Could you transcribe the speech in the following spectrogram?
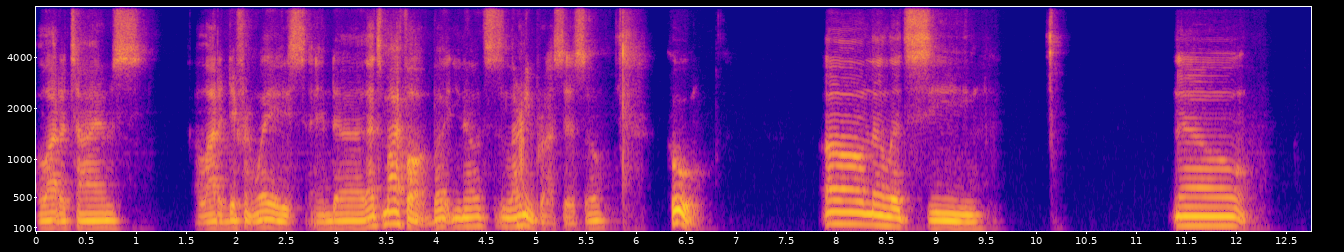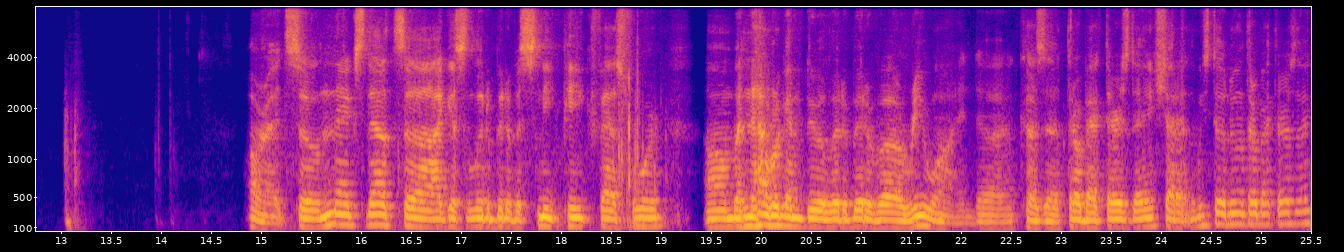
a lot of times, a lot of different ways, and uh, that's my fault. But you know, this is a learning process, so cool. Um, now let's see. Now, all right. So next, that's uh, I guess a little bit of a sneak peek. Fast forward. Um, but now we're gonna do a little bit of a rewind because uh, uh, Throwback Thursday. Shout out. We still doing Throwback Thursday?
